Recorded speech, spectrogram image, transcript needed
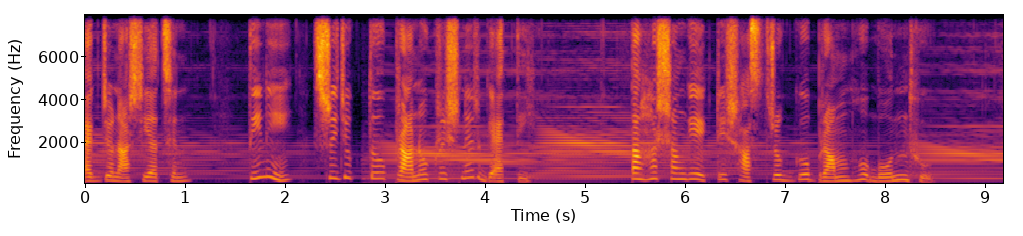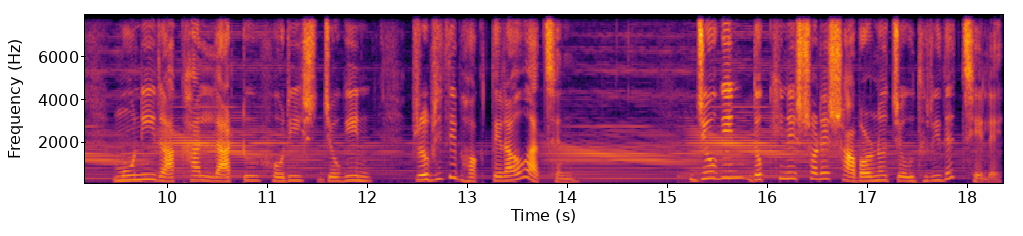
একজন আসিয়াছেন। তিনি শ্রীযুক্ত প্রাণকৃষ্ণের জ্ঞাতি। তাহার সঙ্গে একটি শাস্ত্রজ্ঞ ব্রাহ্ম বন্ধু। মণি, রাখাল, লাটু, হরিশ, যোগিন প্রভৃতি ভক্তেরাও আছেন। যোগিন দক্ষিণেশ্বরের সাবর্ণ চৌধুরীদের ছেলে।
